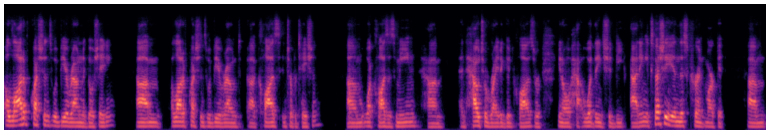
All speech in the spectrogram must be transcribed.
a lot of questions would be around negotiating. Um, a lot of questions would be around uh, clause interpretation, um, what clauses mean, um, and how to write a good clause, or you know how, what they should be adding, especially in this current market, um,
